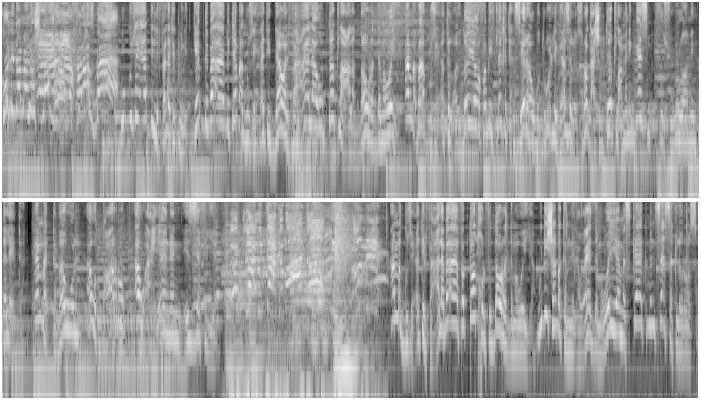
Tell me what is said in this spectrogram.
كل ده ملوش لازمة ما خلاص بقى. والجزيئات اللي فلتت من الكبد بقى بتبقى جزيئات الدواء الفعالة وبتطلع على الدورة الدموية. أما بقى الجزيئات الأيضية فبيتلغي تأثيرها وبتروح لجهاز الإخراج عشان تطلع من الجسم في صورة من ثلاثة إما التبول أو التعرق أو أحيانا الزفير. اطلع من تحت أما الجزيئات الفعالة بقى فبتدخل في الدورة الدموية ودي شبكة من الأوعية الدموية ماسكاك من ساسك لراسك.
